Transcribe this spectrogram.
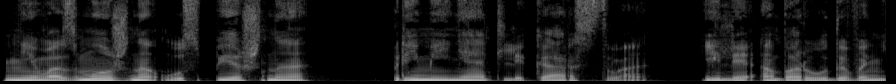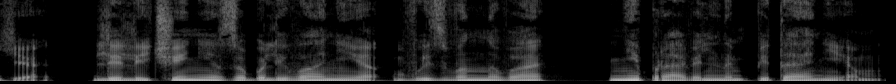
«Невозможно успешно применять лекарства или оборудование для лечения заболевания, вызванного неправильным питанием».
